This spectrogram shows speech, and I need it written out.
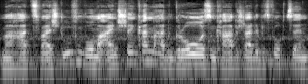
Man hat zwei Stufen, wo man einstellen kann. Man hat einen großen Kabelschneider bis 15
